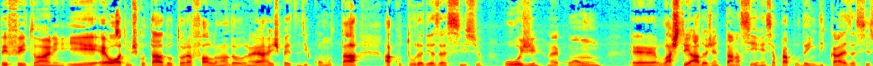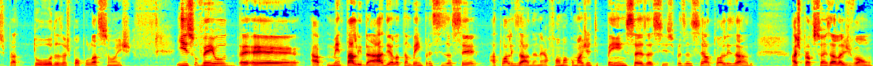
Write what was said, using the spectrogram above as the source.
Perfeito, Anne. E é ótimo escutar a doutora falando né, a respeito de como está a cultura de exercício hoje, né, quão é, lastreado a gente está na ciência para poder indicar exercícios para todas as populações. E isso veio. É, é, a mentalidade ela também precisa ser atualizada. Né? A forma como a gente pensa exercício precisa ser atualizado. As profissões elas vão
